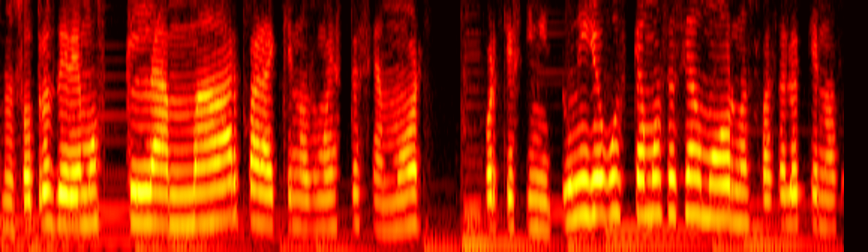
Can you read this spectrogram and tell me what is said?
Nosotros debemos clamar para que nos muestre ese amor porque si ni tú ni yo buscamos ese amor, nos pasa lo que nos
